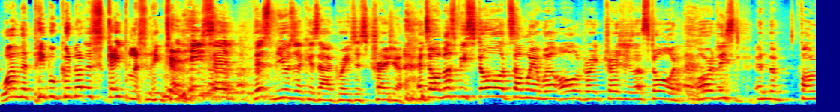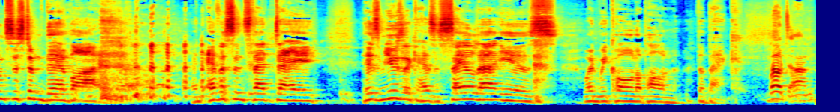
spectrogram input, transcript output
one that people could not escape listening to. And he said, This music is our greatest treasure. And so it must be stored somewhere where all great treasures are stored, or at least in the phone system thereby. and ever since that day, his music has assailed our ears when we call upon the bank. Well done.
